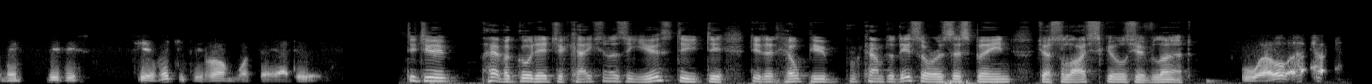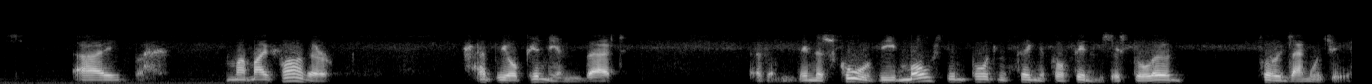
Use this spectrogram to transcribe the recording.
I mean, this is theoretically wrong what they are doing. Did you have a good education as a youth? Did, did, did it help you come to this, or has this been just life skills you've learnt? Well, I, my, my father had the opinion that in the school, the most important thing for Finns is to learn foreign languages.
